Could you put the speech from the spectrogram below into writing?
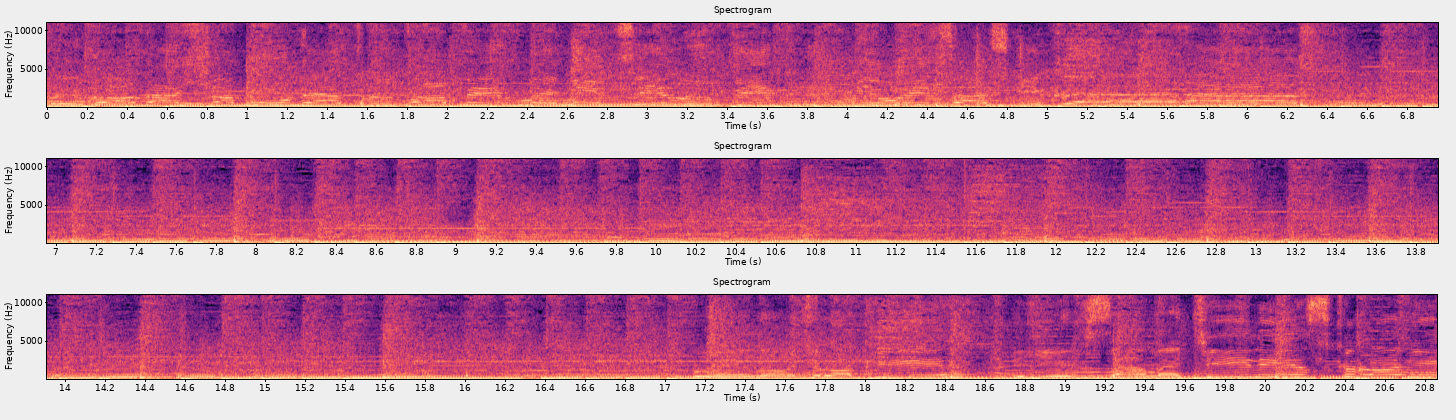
пригода, що буде тривати в мені цілий вік, мій лицарський хрест. Плинуть роки, їх заметілі скроні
